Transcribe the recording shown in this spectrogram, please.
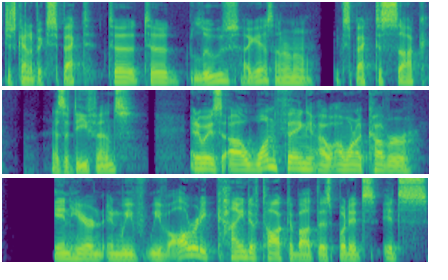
just kind of expect to to lose, I guess. I don't know. Expect to suck as a defense. Anyways, uh, one thing I, I want to cover in here, and we've we've already kind of talked about this, but it's it's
